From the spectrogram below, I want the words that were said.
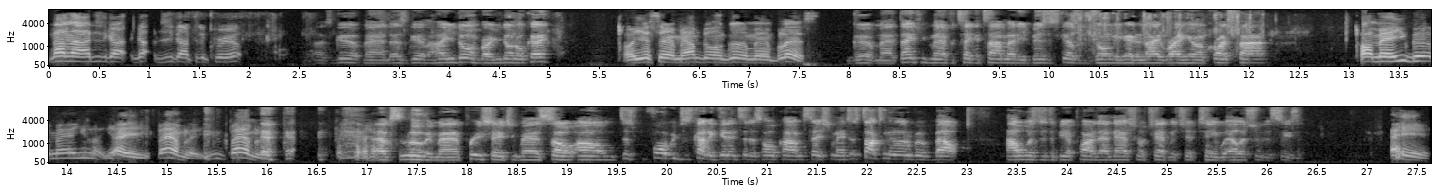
No, no, I just got, got just got to the crib. That's good, man. That's good. How you doing, bro? You doing okay? Oh yes, sir, man. I'm doing good, man. Blessed. Good, man. Thank you, man, for taking time out of your busy schedule to join me here tonight, right here on Crunch Time. Oh man, you good, man. You know, yeah, family. You family. Absolutely, man. Appreciate you, man. So, um, just before we just kind of get into this whole conversation, man, just talk to me a little bit about how was it to be a part of that national championship team with LSU this season. Hey,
